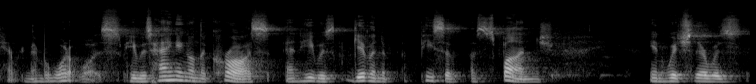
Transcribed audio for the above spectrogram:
can't remember what it was. He was hanging on the cross and he was given a piece of a sponge in which there was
